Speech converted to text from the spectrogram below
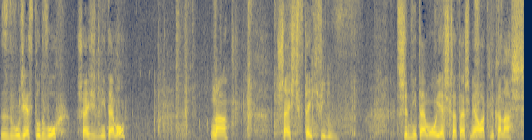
z 22 6 dni temu na 6 w tej chwili. 3 dni temu jeszcze też miała kilkanaście.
